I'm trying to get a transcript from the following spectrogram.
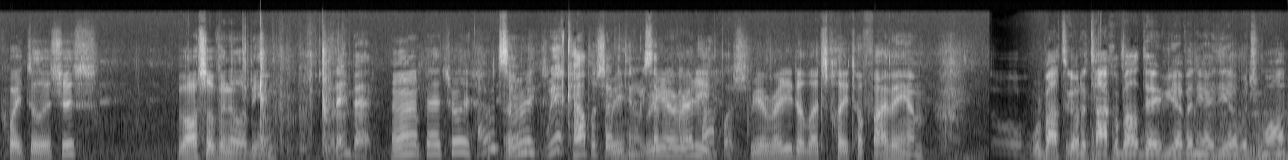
Quite delicious. Also vanilla bean. It ain't bad. Not bad choice. I would say All we, we accomplished everything we, said we are were going ready. to accomplish. We are ready to let's play till 5 a.m. So we're about to go to Taco Bell, Dave. You have any idea what you want?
